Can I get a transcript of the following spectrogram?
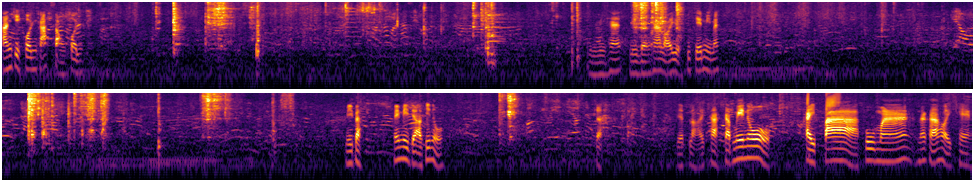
ทานกี่คนคะสองคน มีแค่มีแบงค์ห้าร้อยอยู่ พี่เจ๊มีไหม มีปะไม่มีเดี๋ยวเอาที่หนูจ้ะเรียบร้อยค่ะ กับเมนูไข่ปลาปูม้านะคะ หอยแครง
